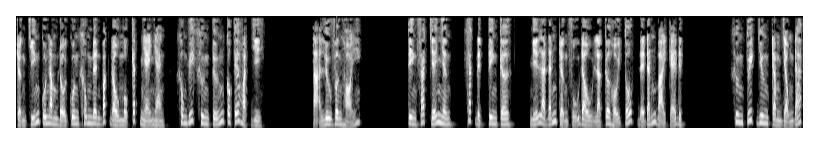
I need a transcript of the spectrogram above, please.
Trận chiến của năm đội quân không nên bắt đầu một cách nhẹ nhàng, không biết Khương tướng có kế hoạch gì? Tạ Lưu Vân hỏi. Tiên phát chế nhân, khắc địch tiên cơ, nghĩa là đánh trận phủ đầu là cơ hội tốt để đánh bại kẻ địch. Khương Tuyết Dương trầm giọng đáp,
